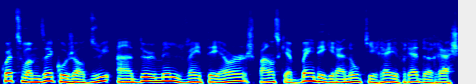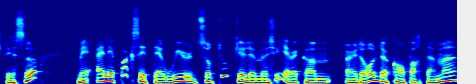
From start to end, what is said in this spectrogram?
Quoi, tu vas me dire qu'aujourd'hui, en 2021, je pense qu'il y a bien des granos qui rêveraient de racheter ça. Mais à l'époque, c'était weird, surtout que le monsieur, il avait comme un drôle de comportement.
